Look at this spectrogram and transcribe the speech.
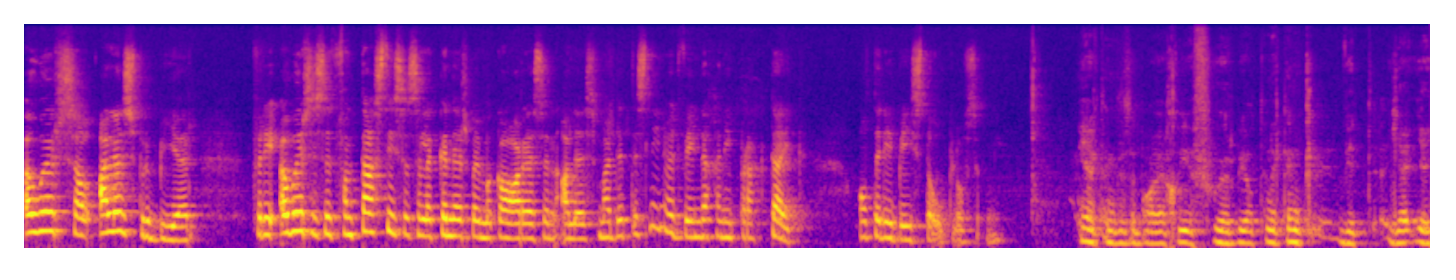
ouers sal alles probeer. Vir die ouers is dit fantasties as hulle kinders bymekaar is en alles maar dit is nie noodwendig in die praktyk altyd die beste oplossing nie Ja, ek dink dis 'n baie goeie voorbeeld en ek dink weet jy jy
